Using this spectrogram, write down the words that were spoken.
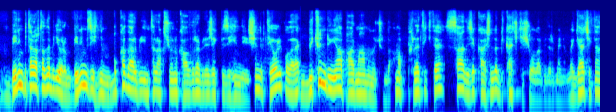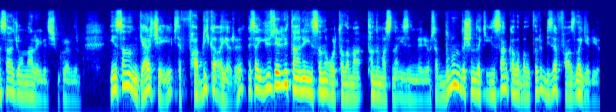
benim bir taraftan da biliyorum benim zihnim bu kadar bir interaksiyonu kaldırabilecek bir zihin değil. Şimdi teorik olarak bütün dünya parmağımın ucunda ama pratikte sadece karşımda birkaç kişi olabilir benim ve gerçekten sadece onlarla iletişim kurabilirim. İnsanın gerçeği işte fabrika ayarı mesela 150 tane insanı ortalama tanımasına izin veriyor. Mesela bunun dışındaki insan kalabalıkları bize fazla geliyor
